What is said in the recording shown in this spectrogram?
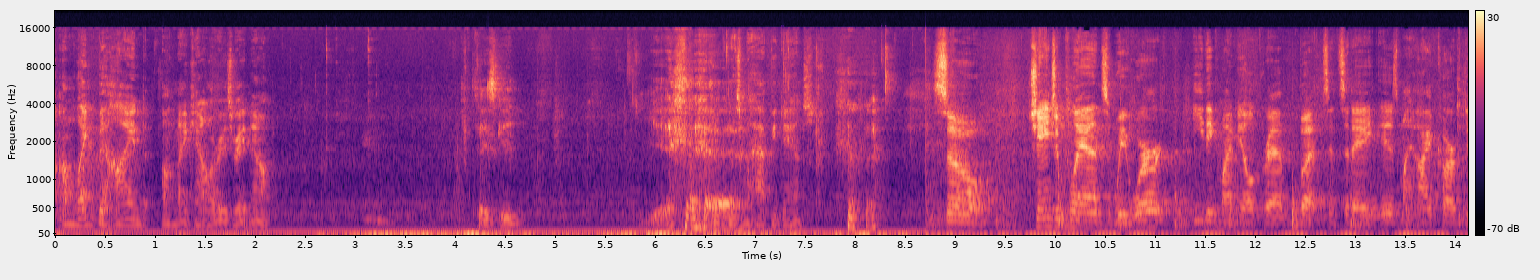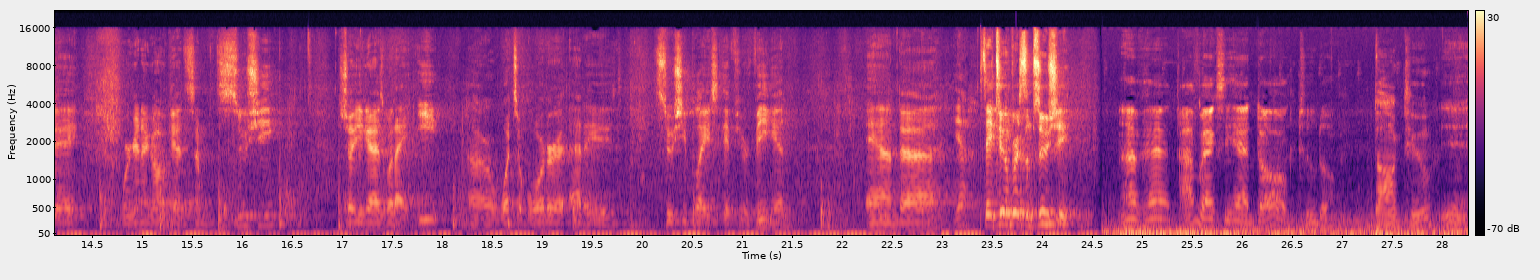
I'm like behind on my calories right now. Tastes good. Yeah. That's my happy dance. So, change of plans. We were eating my meal prep, but since today is my high carb day, we're gonna go get some sushi. Show you guys what I eat, uh, or what to order at a sushi place if you're vegan. And uh, yeah, stay tuned for some sushi. I've had, I've actually had dog too though. Dog too? Yeah.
